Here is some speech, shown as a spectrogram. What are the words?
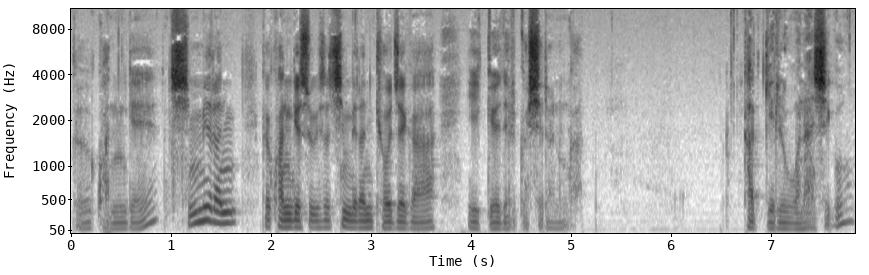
그 관계, 친밀한 그 관계 속에서 친밀한 교제가 있게 될 것이라는 것. 갖기를 원하시고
